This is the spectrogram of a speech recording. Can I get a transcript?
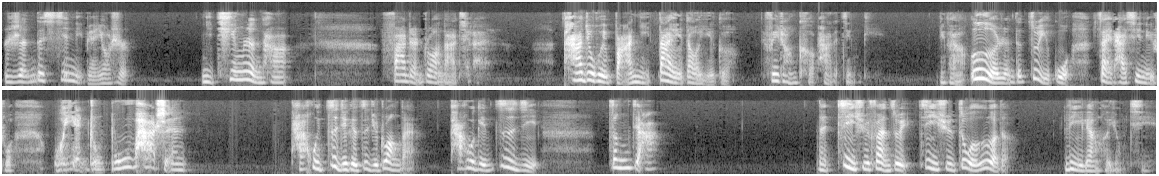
人的心里边，要是你听任他。发展壮大起来，他就会把你带到一个非常可怕的境地。你看，恶人的罪过在他心里说：“我眼中不怕神。”他会自己给自己壮胆，他会给自己增加那继续犯罪、继续作恶的力量和勇气。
